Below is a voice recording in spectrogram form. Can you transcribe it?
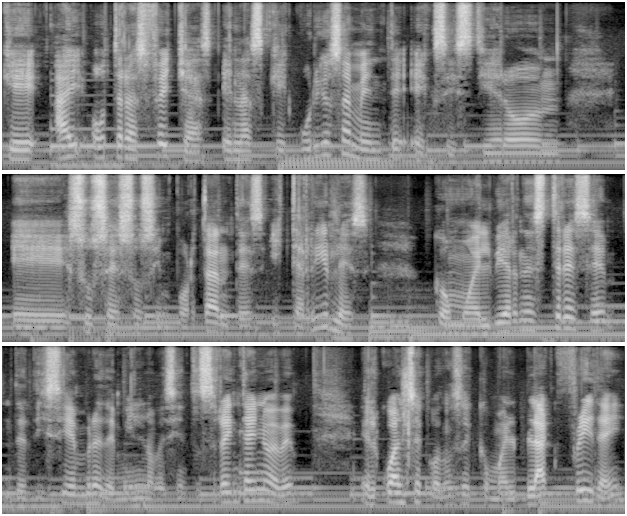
que hay otras fechas en las que curiosamente existieron eh, sucesos importantes y terribles, como el viernes 13 de diciembre de 1939, el cual se conoce como el Black Friday,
